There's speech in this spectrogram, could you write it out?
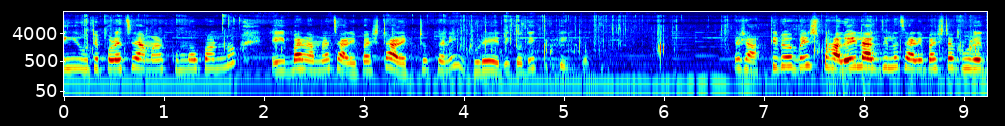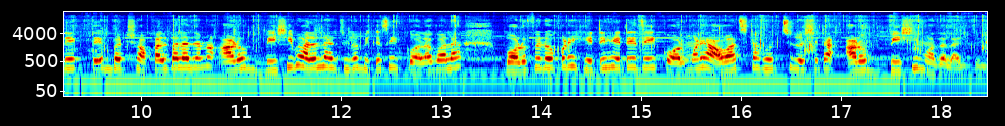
এই উঠে পড়েছে আমার কুম্ভকর্ণ। এইবার আমরা চারিপাশটা আরেকটুখানি ঘুরে এদিক ওদিক দেখব। রাত্রিরও বেশ ভালোই লাগছিল চারিপাশটা ঘুরে দেখতে বাট সকালবেলা যেন আরও বেশি ভালো লাগছিল বিকজ এই গলা গলা বরফের ওপরে হেঁটে হেঁটে যেই কর্মরে আওয়াজটা হচ্ছিল, সেটা আরও বেশি মজা লাগছিল।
